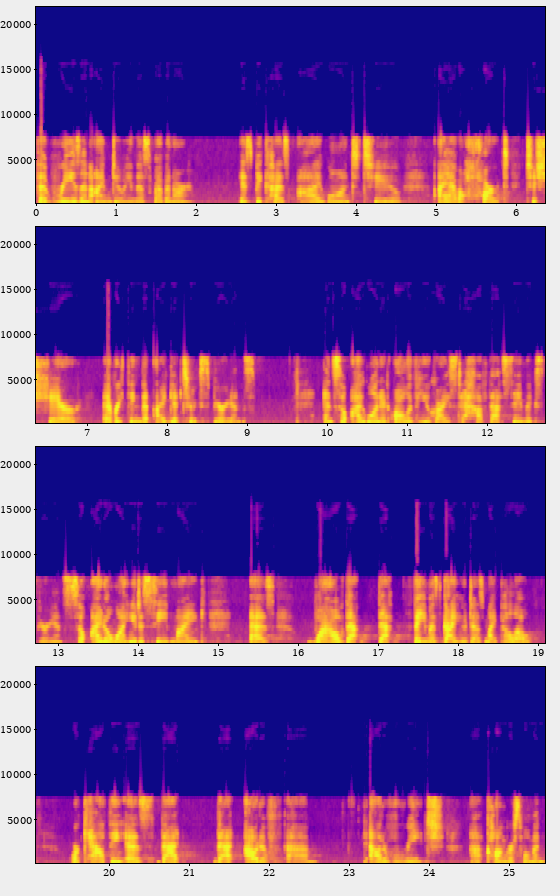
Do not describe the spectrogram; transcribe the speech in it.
the reason I'm doing this webinar is because I want to, I have a heart to share everything that I get to experience. And so I wanted all of you guys to have that same experience. So I don't want you to see Mike as, wow, that, that famous guy who does my pillow, or Cathy as that, that out of, um, out of reach uh, congresswoman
